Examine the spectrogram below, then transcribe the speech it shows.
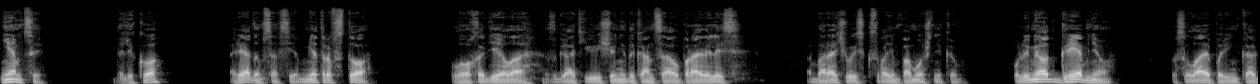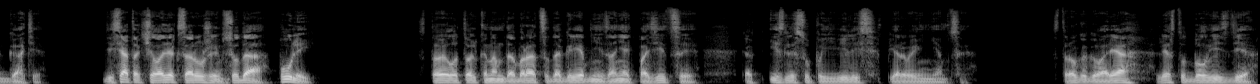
«Немцы!» «Далеко?» «Рядом совсем, метров сто». «Плохо дело, с Гатью еще не до конца управились». Оборачиваясь к своим помощникам. «Пулемет к гребню!» Посылаю паренька к Гате. «Десяток человек с оружием сюда, пулей!» Стоило только нам добраться до гребня и занять позиции, как из лесу появились первые немцы. Строго говоря, лес тут был везде.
